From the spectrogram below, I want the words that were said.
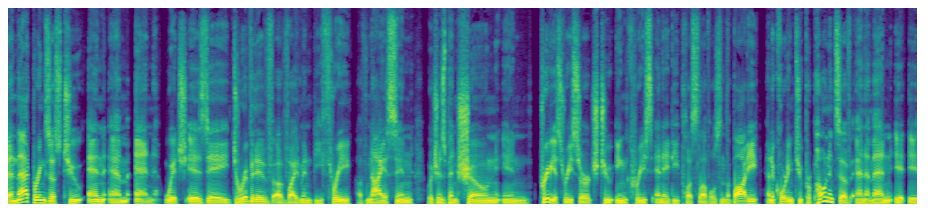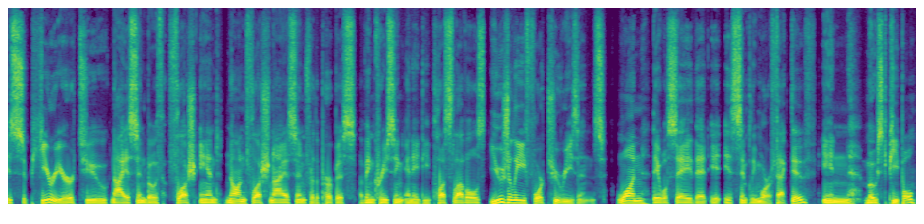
And that brings us to NMN, which is a derivative of vitamin B3 of niacin, which has been shown in previous research to increase NAD plus levels in the body. And according to proponents of NMN, it is superior to niacin, both flush and non-flush niacin for the purpose of increasing NAD plus levels, usually for two reasons. One, they will say that it is simply more effective in most people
